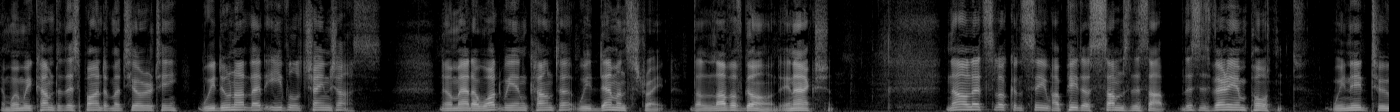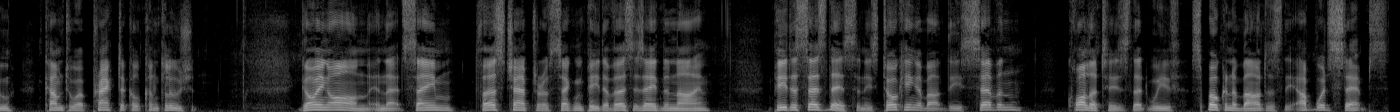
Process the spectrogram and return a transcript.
And when we come to this point of maturity, we do not let evil change us. No matter what we encounter, we demonstrate the love of God in action. Now let's look and see how Peter sums this up. This is very important. We need to come to a practical conclusion. Going on in that same first chapter of 2 Peter, verses 8 and 9, Peter says this, and he's talking about these seven qualities that we've spoken about as the upward steps.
